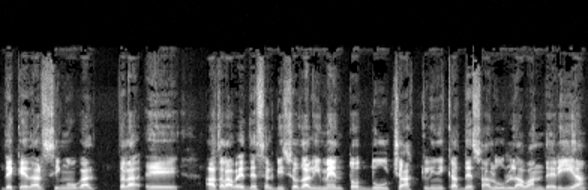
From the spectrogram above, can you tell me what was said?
de quedar sin hogar eh, a través de servicios de alimentos, duchas, clínicas de salud, lavandería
